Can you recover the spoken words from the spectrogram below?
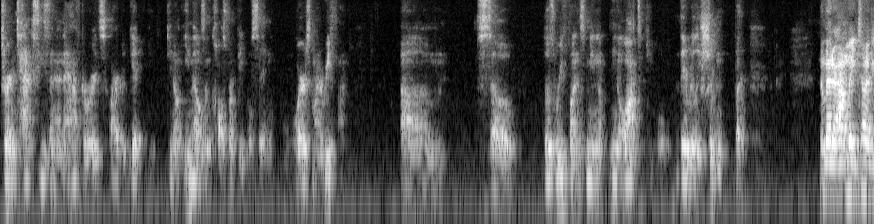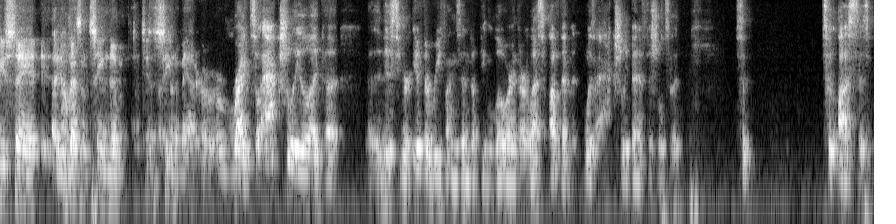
during tax season and afterwards are get you know emails and calls from people saying, "Where's my refund?" Um, so those refunds mean mean a lot to people. They really shouldn't, but no matter how many times you say it, it, it doesn't seem to, to seem to matter. Uh, uh, right. So actually, like uh, this year, if the refunds end up being lower and there are less of them, it was actually beneficial to to to us as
